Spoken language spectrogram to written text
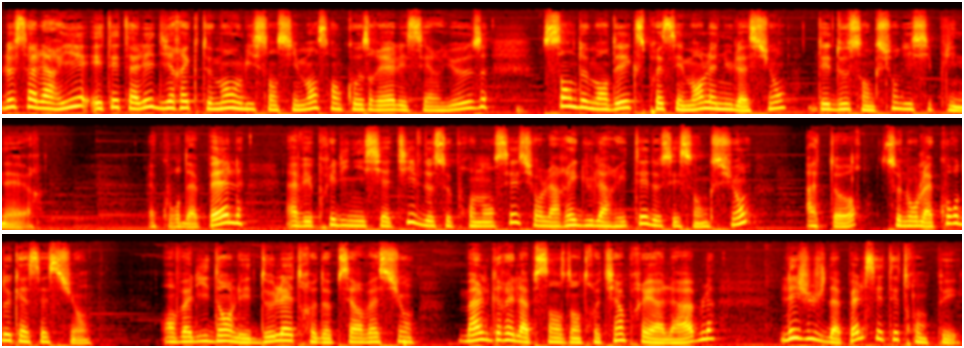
le salarié était allé directement au licenciement sans cause réelle et sérieuse, sans demander expressément l'annulation des deux sanctions disciplinaires. La Cour d'appel avait pris l'initiative de se prononcer sur la régularité de ces sanctions, à tort, selon la Cour de cassation. En validant les deux lettres d'observation malgré l'absence d'entretien préalable, les juges d'appel s'étaient trompés.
